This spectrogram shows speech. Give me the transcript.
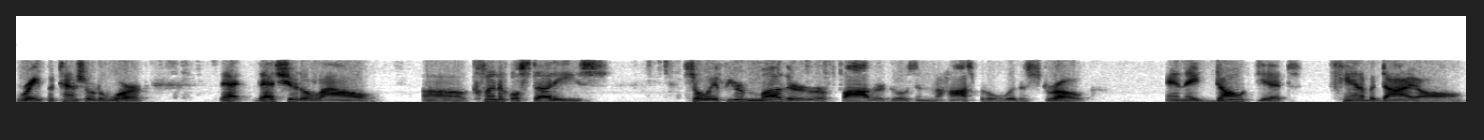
great potential to work, that that should allow uh, clinical studies. So, if your mother or father goes into the hospital with a stroke, and they don't get cannabidiol,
